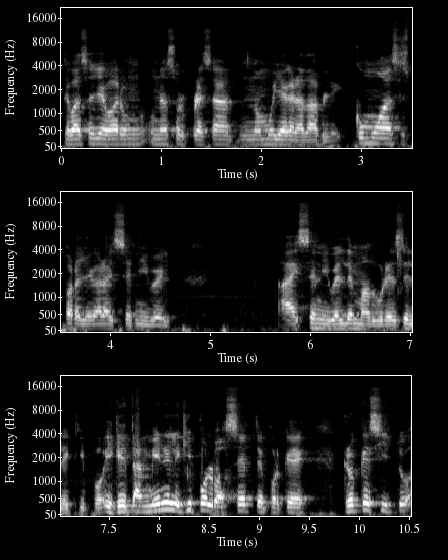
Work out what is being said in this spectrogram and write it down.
te vas a llevar una sorpresa no muy agradable. ¿Cómo haces para llegar a ese nivel? A ese nivel de madurez del equipo y que también el equipo lo acepte, porque creo que si tú,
